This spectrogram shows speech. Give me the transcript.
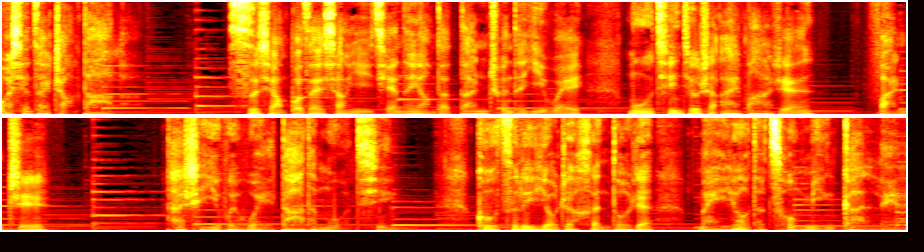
我现在长大了，思想不再像以前那样的单纯的以为母亲就是爱骂人，反之，她是一位伟大的母亲，骨子里有着很多人没有的聪明干练。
